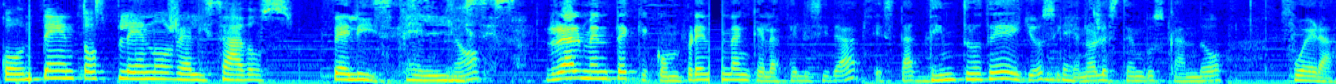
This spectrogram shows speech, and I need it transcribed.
contentos, plenos, realizados. Felices. ¿no? Felices. Realmente que comprendan que la felicidad está dentro de ellos y que no la estén buscando fuera,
